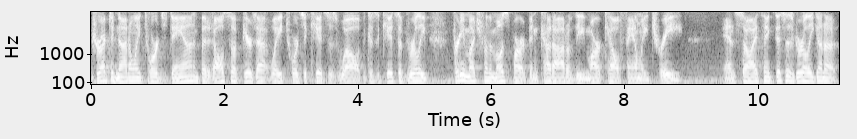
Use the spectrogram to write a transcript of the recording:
directed not only towards Dan, but it also appears that way towards the kids as well, because the kids have really, pretty much for the most part, been cut out of the Markel family tree. And so I think this is really going to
